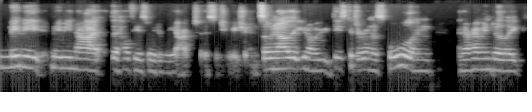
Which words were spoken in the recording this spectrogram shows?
maybe maybe not the healthiest way to react to a situation. So now that you know these kids are going to school and and they're having to like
